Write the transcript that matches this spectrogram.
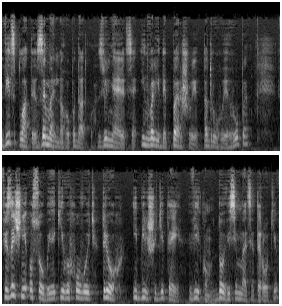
Від сплати земельного податку звільняються інваліди першої та другої групи, фізичні особи, які виховують трьох і більше дітей віком до 18 років,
